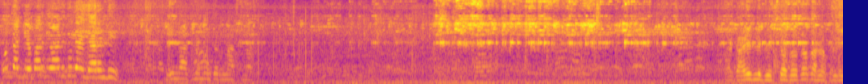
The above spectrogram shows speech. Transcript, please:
कोणता गेपार देवा आणि तुला गॅरंटी गाडीतली विश्वास होता का? नकली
